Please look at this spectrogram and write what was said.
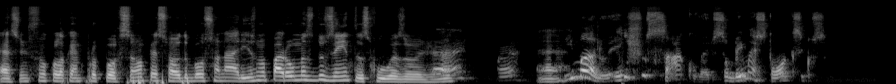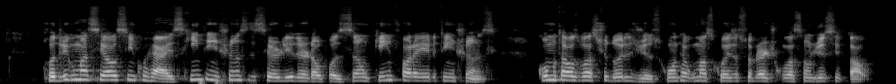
É, se a gente for colocar em proporção, o pessoal do bolsonarismo parou umas 200 ruas hoje, né? É, é. é. E, mano, enche o saco, velho. São bem mais tóxicos. Rodrigo Maciel, 5 reais. Quem tem chance de ser líder da oposição? Quem fora ele tem chance? Como tá os bastidores disso? Conta algumas coisas sobre a articulação disso e tal.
